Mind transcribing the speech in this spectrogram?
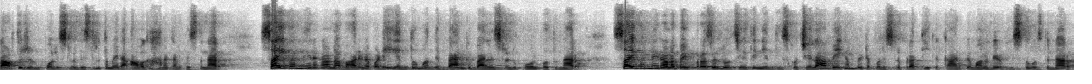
నార్త్ జోన్ పోలీసులు విస్తృతమైన అవగాహన కల్పిస్తున్నారు. సైబర్ నేరగాళ్ళ బారిన పడి ఎంతో మంది బ్యాంక్ బ్యాలెన్స్లను కోల్పోతున్నారు. సైబర్ నేరాలపై ప్రజల్లో చైతన్యం తీసుకొచ్చేలా బేగంపేట పోలీసులు ప్రత్యేక కార్యక్రమాలు నిర్వహిస్తూ వస్తున్నారు.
